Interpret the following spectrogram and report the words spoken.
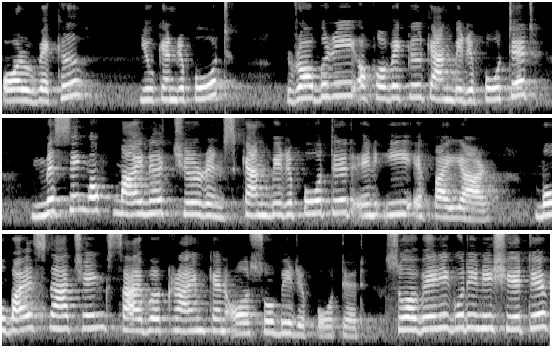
or vehicle, you can report. Robbery of a vehicle can be reported. Missing of minor children can be reported in EFIR. Mobile snatching, cyber crime can also be reported. So a very good initiative.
